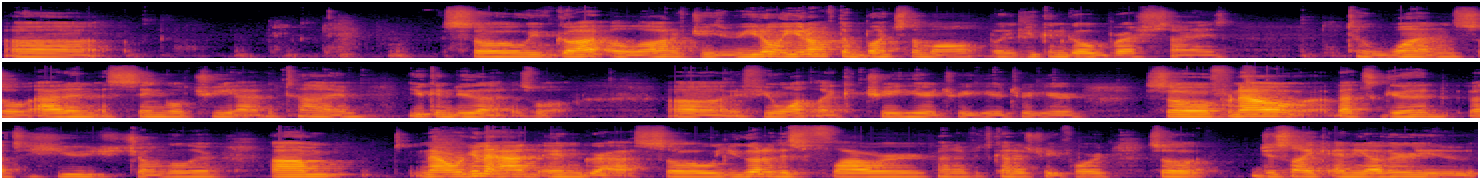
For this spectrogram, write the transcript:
Uh, so we've got a lot of trees. You don't you don't have to bunch them all, but you can go brush size to one. So add in a single tree at a time. You can do that as well. Uh, if you want like a tree here, tree here, tree here. So for now, that's good. That's a huge jungle there. Um, now we're gonna add in grass. So you go to this flower, kind of it's kind of straightforward. So just like any other, you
